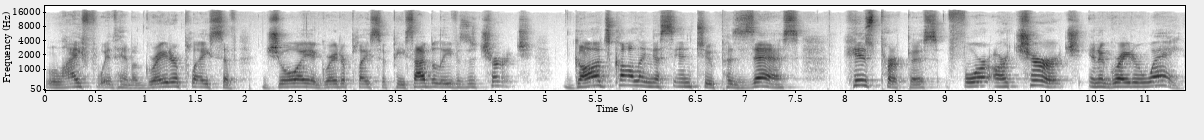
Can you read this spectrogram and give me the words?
life with Him, a greater place of joy, a greater place of peace. I believe as a church, God's calling us in to possess His purpose for our church in a greater way.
